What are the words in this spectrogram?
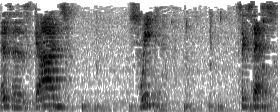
This is God's sweet success.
